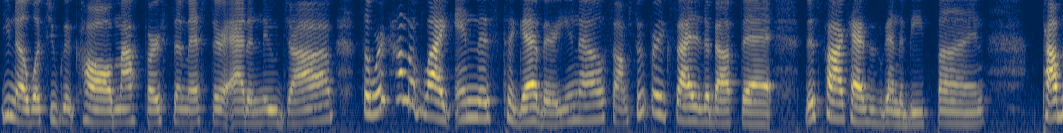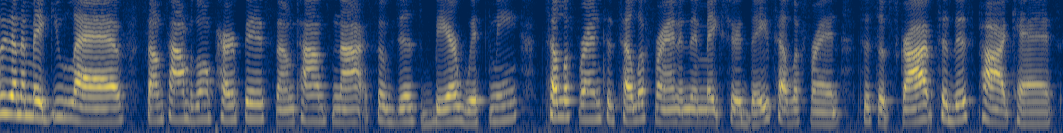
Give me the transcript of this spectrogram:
you know, what you could call my first semester at a new job. So, we're kind of like in this together, you know? So, I'm super excited about that. This podcast is going to be fun probably gonna make you laugh sometimes on purpose sometimes not. So just bear with me. Tell a friend to tell a friend and then make sure they tell a friend to subscribe to this podcast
